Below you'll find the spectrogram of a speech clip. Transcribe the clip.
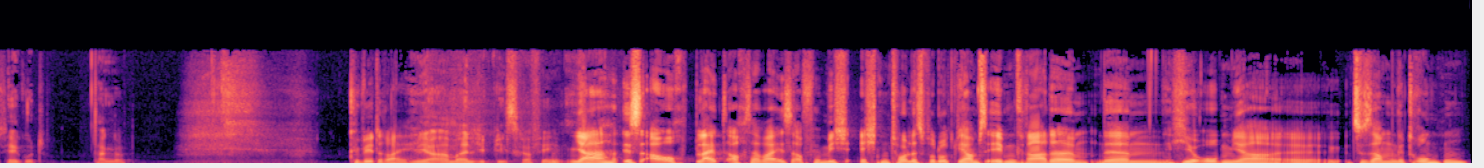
Sehr gut. Danke. QW3. Ja, mein Lieblingskaffee. Ja, ist auch, bleibt auch dabei, ist auch für mich echt ein tolles Produkt. Wir haben es eben gerade ähm, hier oben ja äh, zusammen getrunken.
